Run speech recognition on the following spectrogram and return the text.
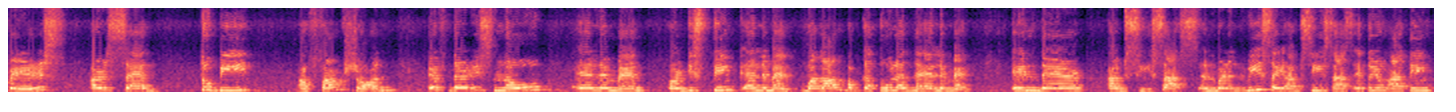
pairs are said to be a function if there is no element or distinct element, walang magkatulad na element in their abscissas. And when we say abscissas, ito yung ating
